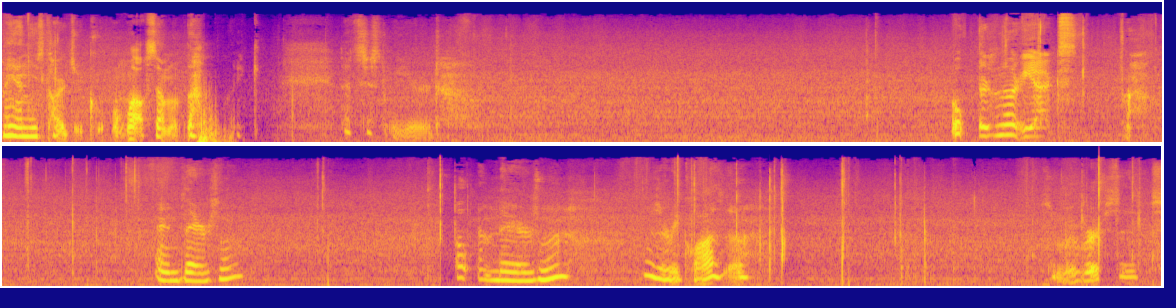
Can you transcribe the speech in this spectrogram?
Man, these cards are cool. Well, some of them. Like, that's just weird. Oh, there's another EX. And there's one. Oh, and there's one. There's a Rayquaza. Some reverses.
